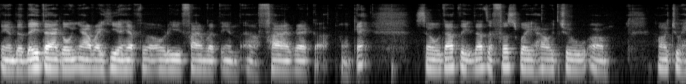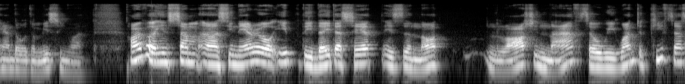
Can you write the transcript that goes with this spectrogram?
and the data going out right here have already 505 uh, record. Okay? So that's the that's the first way how to um, how to handle the missing one. However in some uh, scenario if the data set is not large enough so we want to keep that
